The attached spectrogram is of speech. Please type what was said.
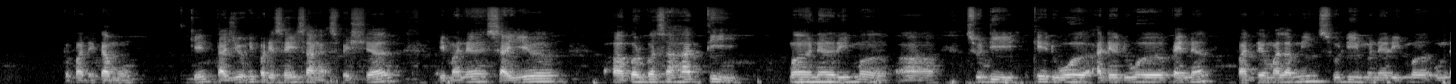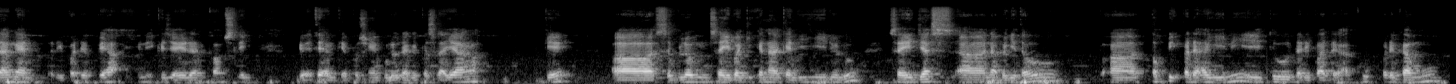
kepada kamu. Okay, tajuk ni pada saya sangat special di mana saya uh, berbesar hati menerima uh, sudi okay, dua ada dua panel pada malam ni sudi menerima undangan daripada pihak unit kejayaan dan kaunseling UiTM Kampus Sungai Buloh dan Kampus Layang lah. Okay. Uh, sebelum saya bagi kenalkan diri dulu, saya just uh, nak bagi tahu uh, topik pada hari ini iaitu daripada aku kepada kamu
